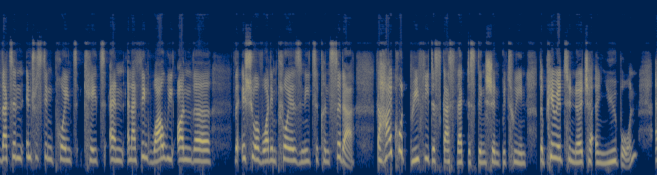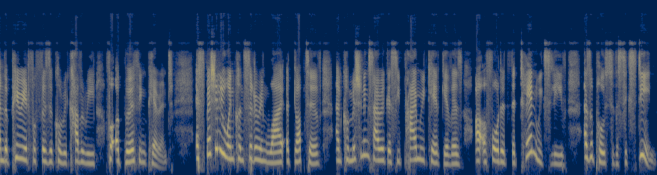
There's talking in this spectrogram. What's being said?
That's an interesting point, Kate. And and I think while we on the the issue of what employers need to consider. The High Court briefly discussed that distinction between the period to nurture a newborn and the period for physical recovery for a birthing parent, especially when considering why adoptive and commissioning surrogacy primary caregivers are afforded the 10 weeks leave as opposed to the 16.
